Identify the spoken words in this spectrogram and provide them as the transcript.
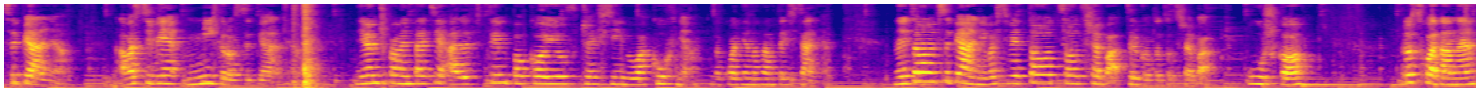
Sypialnia, a właściwie mikrosypialnia. Nie wiem, czy pamiętacie, ale w tym pokoju wcześniej była kuchnia, dokładnie na tamtej ścianie. No i co mamy w sypialni? Właściwie to, co trzeba, tylko to, co trzeba. Łóżko, rozkładane.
